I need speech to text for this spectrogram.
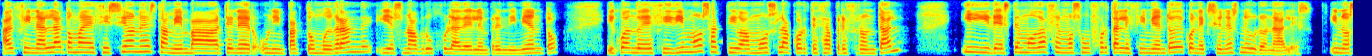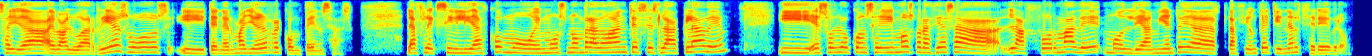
Al final la toma de decisiones también va a tener un impacto muy grande y es una brújula del emprendimiento y cuando decidimos activamos la corteza prefrontal y de este modo hacemos un fortalecimiento de conexiones neuronales y nos ayuda a evaluar riesgos y tener mayores recompensas. La flexibilidad, como hemos nombrado antes, es la clave y eso lo conseguimos gracias a la forma de moldeamiento y adaptación que tiene el cerebro.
